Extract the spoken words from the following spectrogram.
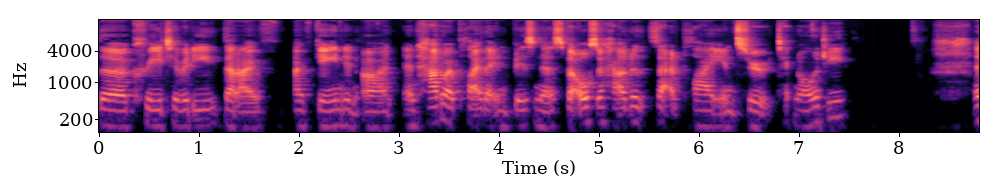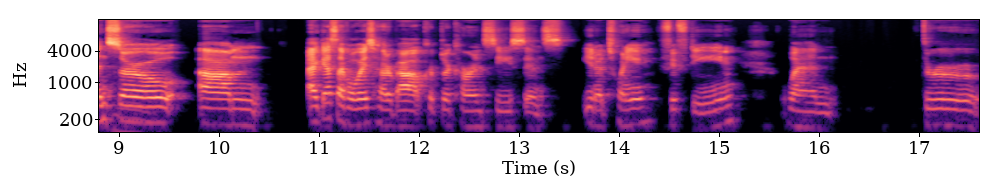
the creativity that I've I've gained in art and how do I apply that in business, but also how does that apply into technology? And so mm. um, I guess I've always heard about cryptocurrency since, you know, 2015 when through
